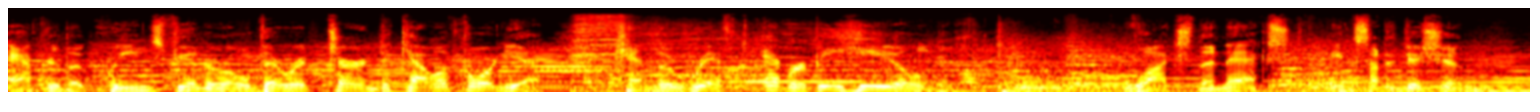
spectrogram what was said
After the Queen's funeral, their return to California. Can the rift ever be healed? Watch the next Inside Edition.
